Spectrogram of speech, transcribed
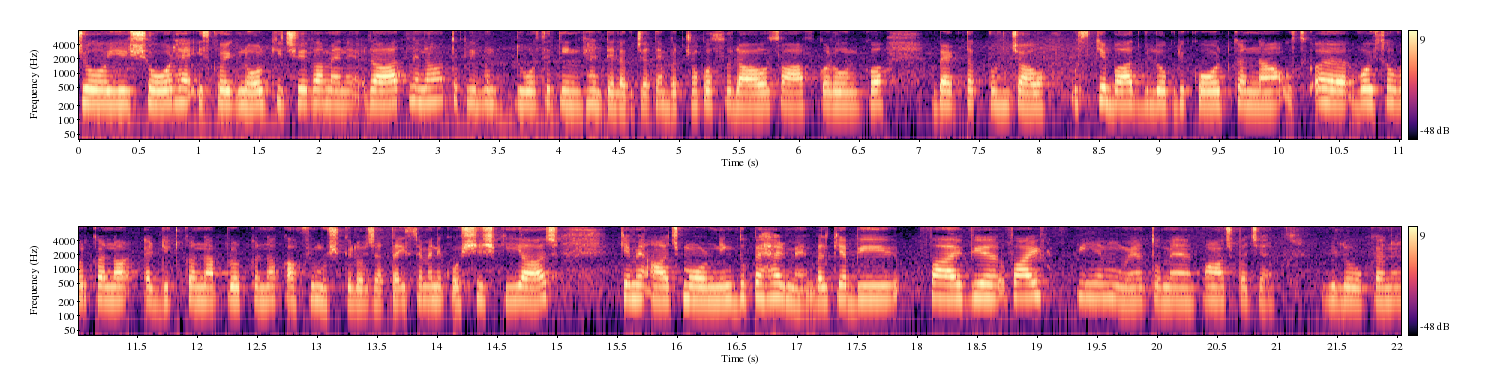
जो ये शोर है, इसको इग्नोर कीजिएगा। मैंने रात में ना तकरीबन दो से तीन घंटे लग जाते हैं। बच्चों को सुलाओ, साफ़ करो, उनको बेड तक पहुंचाओ। उसके बाद भी लोग रिकॉर्ड करना, उस वॉइस ओवर करना एडिट करना अपलोड करना काफ़ी मुश्किल हो जाता है। इसलिए मैंने कोशिश की आज कि मैं आज मॉर्निंग दोपहर में, बल्कि अभी फाइव फाइव पी एम हुए हैं तो मैं पाँच बजे व्लॉग का ना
